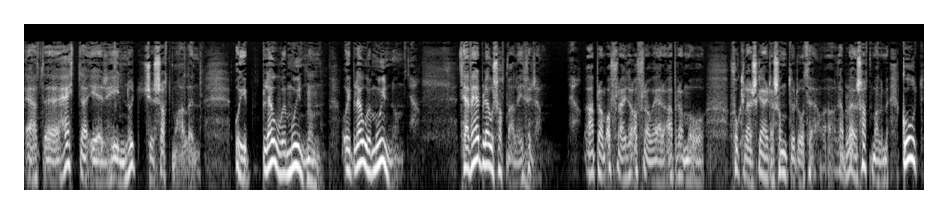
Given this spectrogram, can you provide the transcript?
at uh, hetta er hi nudje sottmalen og i blaue munnen og i blaue munnen ja. det vel blaue sottmalen i fyrra ja. Abraham offra i det offra var Abraham og foklar skærda sundur og det, og det blaue sottmalen god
